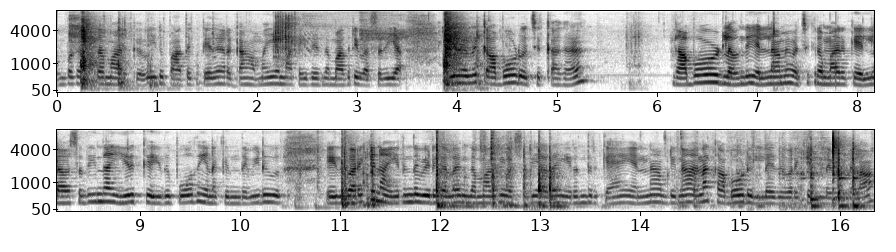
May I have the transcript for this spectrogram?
ரொம்ப கஷ்டமாக இருக்குது வீடு பார்த்துக்கிட்டே தான் இருக்கேன் அமைய மாட்டேங்குது இந்த மாதிரி வசதியாக இது வந்து கபோர்டு வச்சுருக்காங்க. கபோர்டில் வந்து எல்லாமே வச்சுக்கிற மாதிரி இருக்குது எல்லா வசதியும் தான் இருக்குது இது போதும். எனக்கு இந்த வீடு இது வரைக்கும் நான் இருந்த வீடுகள்லாம் இந்த மாதிரி வசதியாக தான் இருந்திருக்கேன். என்ன அப்படின்னா ஆனால் கபோர்டு இல்லை இது வரைக்கும் இந்த வீடுலாம்.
